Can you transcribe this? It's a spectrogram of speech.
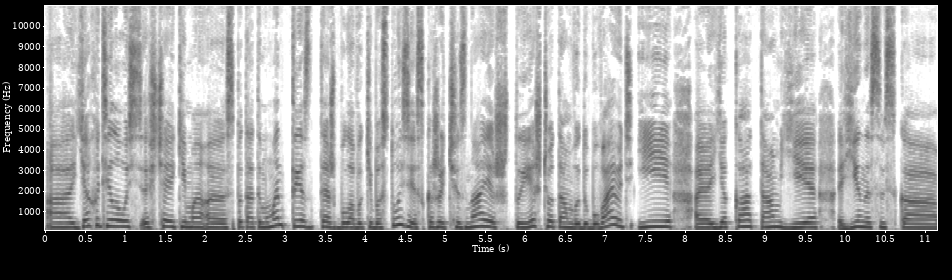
А, Я хотіла ось ще який спитати момент. Ти теж була в Екібастузі. Скажи, чи знаєш ти, що там видобувають, і е, яка там є гіннесівська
